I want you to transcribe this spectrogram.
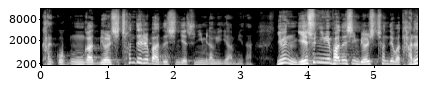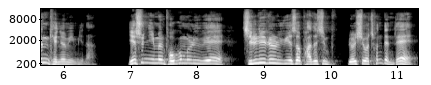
갖고 온갖 멸시 천대를 받으신 예수님이라고 얘기합니다. 이건 예수님이 받으신 멸시 천대와 다른 개념입니다. 예수님은 복음을 위해 진리를 위해서 받으신 멸시와 천대인데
